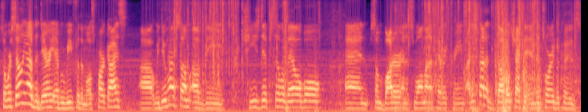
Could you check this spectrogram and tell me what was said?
So we're selling out of the dairy every week for the most part, guys. Uh, we do have some of the cheese dip still available and some butter and a small amount of heavy cream. I just got to double check the inventory because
